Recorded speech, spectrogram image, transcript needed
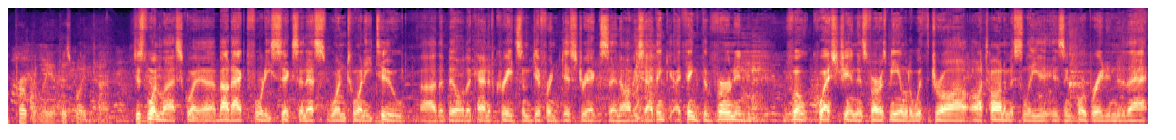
appropriately at this point in time. Just one last question about Act 46 and S122, uh, the bill to kind of create some different districts, and obviously, I think I think the Vernon vote question, as far as being able to withdraw autonomously, is incorporated into that.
